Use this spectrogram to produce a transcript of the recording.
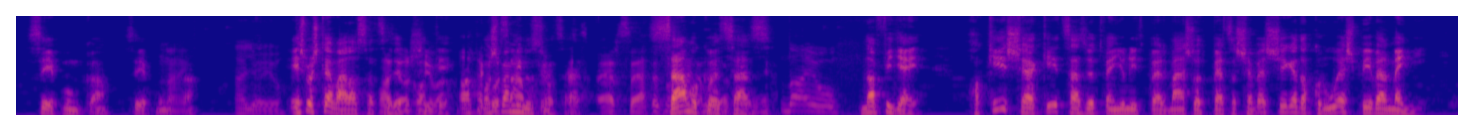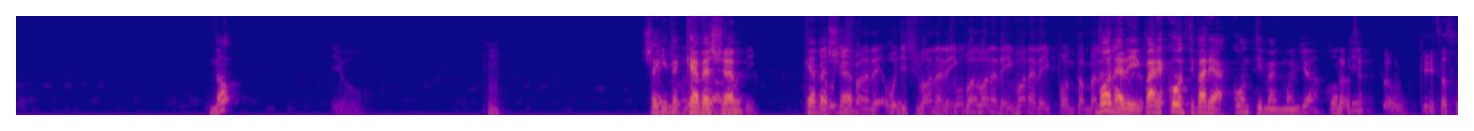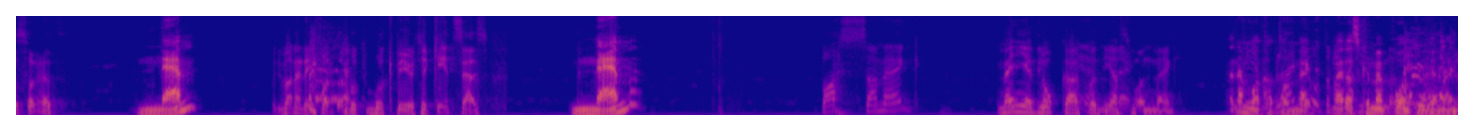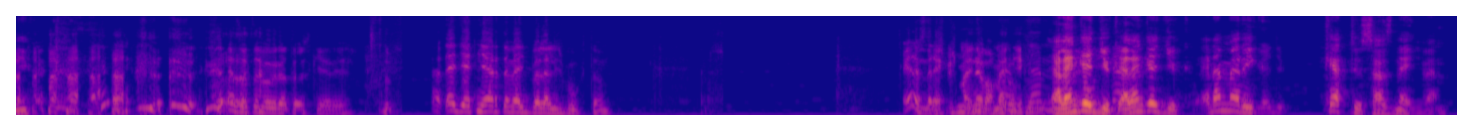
Szép munka. Szép munka. Nagyon jó. És most te választhatsz Nagyon azért. Conti. Hát Most már mínusz számok 800. 500, Persze, hát ez Számok most már nem 500. nagyon Na jó. Na figyelj! Ha késsel 250 unit per másodperc a sebességed, akkor USP-vel mennyi? No, Jó. segítek, Mennyi volt? kevesebb, Codi? Úgyis kevesebb. van elég, úgyis van elég, van, van elég, van elég pontom bele. Van elég, várjál, Conti, várjál, Conti megmondja, tudom, 225. Nem, Úgy van elég pont a buk, bukni, úgyhogy 200. nem, Bassza meg. Mennyi a Glockkal, Kodi, azt mondd meg. nem mondhatom meg, mert az különben pont ugyanannyi. Ez volt a ugratos kérdés. Hát egyet nyertem, egyből el is buktam. Én nem merek, mennyi- nem mennyi? Nem, Elengedjük, nem, elengedjük? Nem merik? Elengedjük. 240.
